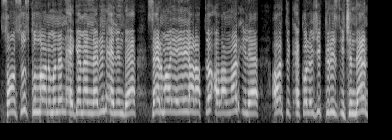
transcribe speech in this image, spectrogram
sonsuz kullanımının egemenlerin elinde sermayeye yarattığı alanlar ile artık ekolojik kriz içinden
